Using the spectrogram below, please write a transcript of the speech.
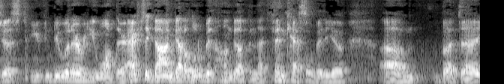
Just you can do whatever you want there. Actually, Don got a little bit hung up in that Fincastle video, um, but uh,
